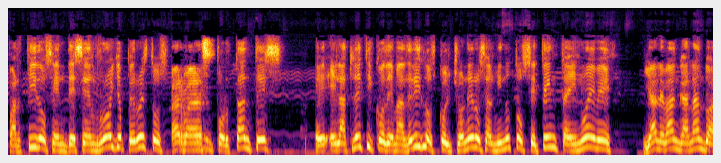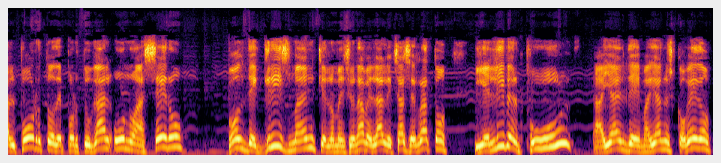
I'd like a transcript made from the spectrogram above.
partidos en desenrollo, pero estos Barbas. muy importantes. Eh, el Atlético de Madrid, los colchoneros al minuto 79, ya le van ganando al Porto de Portugal 1 a 0. Gol de Griezmann, que lo mencionaba el Alex hace rato, y el Liverpool, allá el de Mariano Escobedo,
